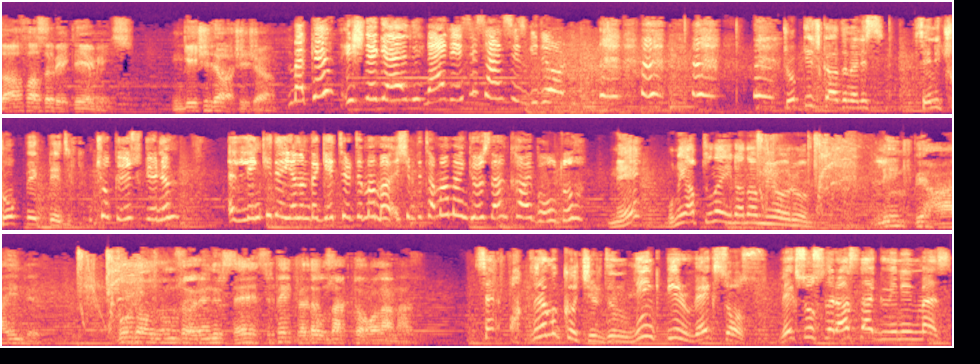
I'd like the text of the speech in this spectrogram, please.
Daha fazla bekleyemeyiz. Geçidi açacağım. Bakın işte geldi. Neredeyse sensiz gidiyorduk. Çok geç kaldın Alice. Seni çok bekledik. Çok üzgünüm. Link'i de yanımda getirdim ama şimdi tamamen gözden kayboldu. Ne? Bunu yaptığına inanamıyorum. Link bir haindir. Burada olduğumuzu öğrenirse Spectra da uzakta olamaz. Sen aklını mı kaçırdın? Link bir Vexos. Vexoslara asla güvenilmez.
